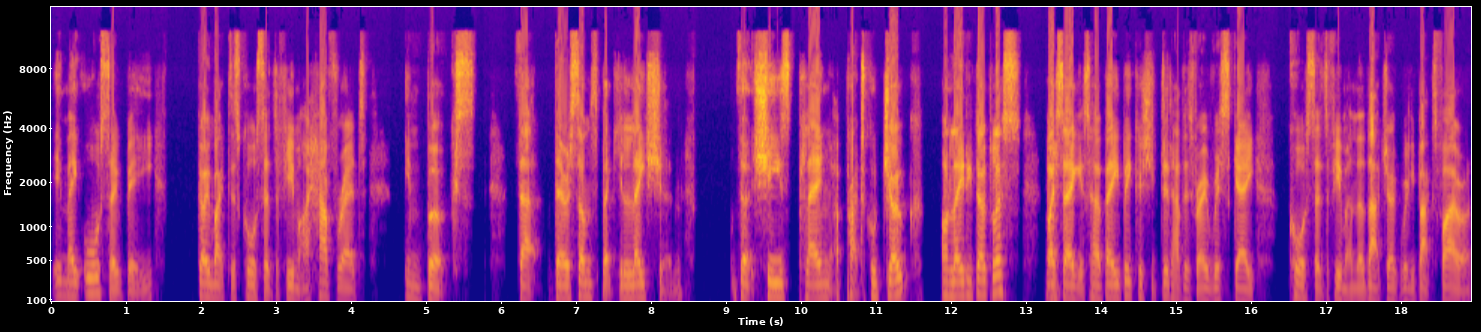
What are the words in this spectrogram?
It may also be going back to this core sense of humor i have read in books that there is some speculation that she's playing a practical joke on lady douglas by right. saying it's her baby because she did have this very risque, coarse sense of humor, and that that joke really backfire on,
